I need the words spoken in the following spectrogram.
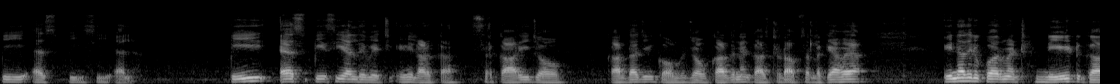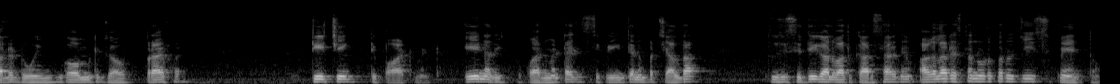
PSPCL PSPCL ਦੇ ਵਿੱਚ ਇਹ ਲੜਕਾ ਸਰਕਾਰੀ ਜੌਬ ਕਰਦਾ ਜੀ ਗਵਰਨਮੈਂਟ ਜੌਬ ਕਰਦੇ ਨੇ, ਗਸਟਡ ਅਫਸਰ ਲੱਗਿਆ ਹੋਇਆ। ਇਹਨਾਂ ਦੀ requirement need girl doing government job prefer teaching department ਇਹ ਇਹਨਾਂ ਦੀ ਰਿਕੁਆਇਰਮੈਂਟ ਹੈ ਜੀ ਸਕਰੀਨ ਤੇ ਨੰਬਰ ਚੱਲਦਾ। ਤੁਸੀਂ ਸਿੱਧੀ ਗੱਲਬਾਤ ਕਰ ਸਕਦੇ ਹੋ। ਅਗਲਾ ਰਿਸ਼ਤਾ ਨੋਟ ਕਰੋ ਜੀ, ਸਪੇਨ ਤੋਂ।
